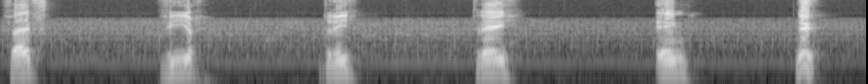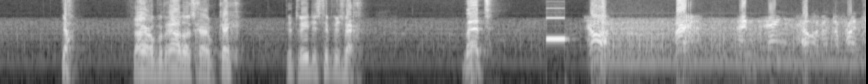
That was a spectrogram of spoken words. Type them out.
Vijf, vier, drie, twee, één. Nu! Ja, daar op het radarscherm. Kijk, de tweede stip is weg. Met! Ja, weg! In één helvete flits.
